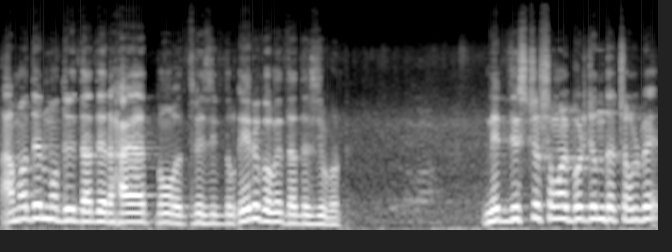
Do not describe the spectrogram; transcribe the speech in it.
আমাদের মধ্যেই তাদের হায়াত, মত, রিজিক এরকমই তাদের জীবন। নির্দিষ্ট সময় পর্যন্ত চলবে,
